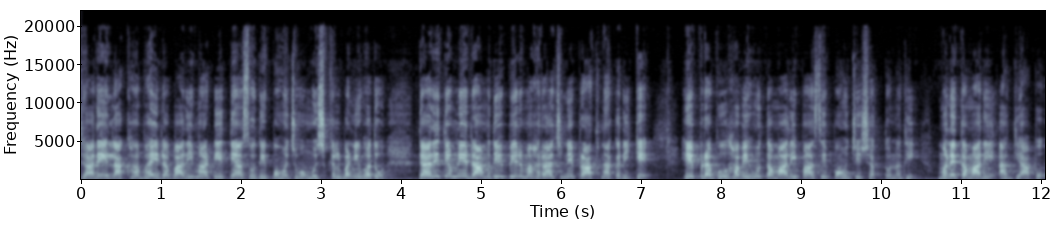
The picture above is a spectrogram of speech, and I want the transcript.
જ્યારે લાખાભાઈ રબારી માટે ત્યાં સુધી પહોંચવું મુશ્કેલ બન્યું હતું, ત્યારે તેમણે રામદેવ પીર મહારાજને પ્રાર્થના કરી કે, હે પ્રભુ, હવે હું તમારી પાસે પહોંચી શકતો નથી. મને તમારી આજ્ઞા આપો.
